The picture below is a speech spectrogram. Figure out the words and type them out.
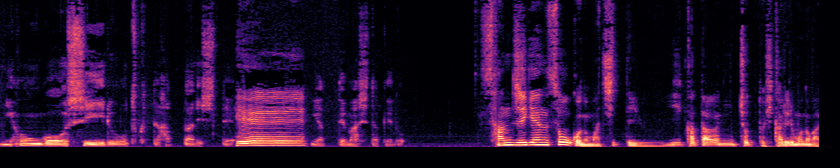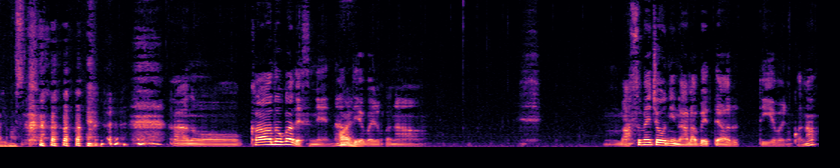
日本語シールを作って貼ったりしてへえ。やってましたけど。三次元倉庫の街っていう言い方にちょっと惹かれるものがありますね。あのーカードがですね、なんて言えばいいのかな、マス目状に並べてあるって言えばいいのかな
